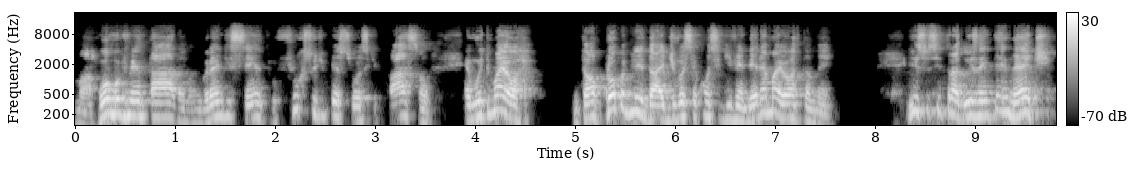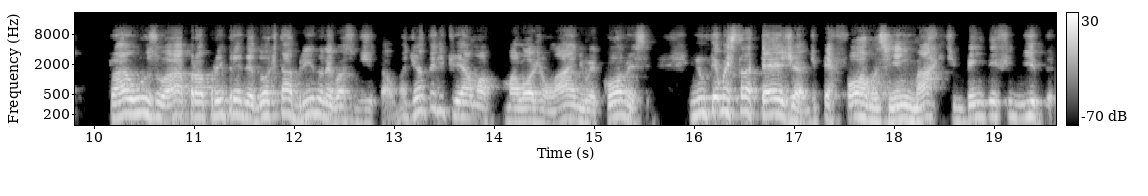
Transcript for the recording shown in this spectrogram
uma rua movimentada, num grande centro, o fluxo de pessoas que passam é muito maior. Então, a probabilidade de você conseguir vender é maior também. Isso se traduz na internet para o usuário, para o empreendedor que está abrindo o um negócio digital. Não adianta ele criar uma, uma loja online, um e-commerce, e não ter uma estratégia de performance em marketing bem definida.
